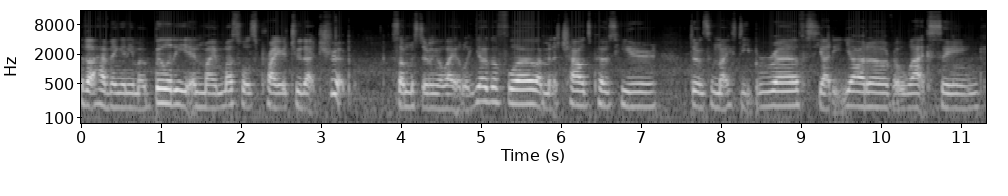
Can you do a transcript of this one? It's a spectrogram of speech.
without having any mobility in my muscles prior to that trip. So I'm just doing a light little yoga flow. I'm in a child's pose here, doing some nice deep breaths, yada yada, relaxing,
